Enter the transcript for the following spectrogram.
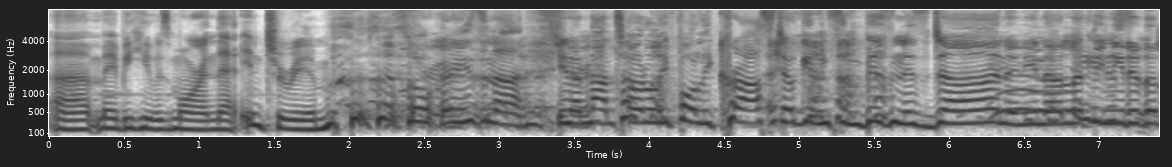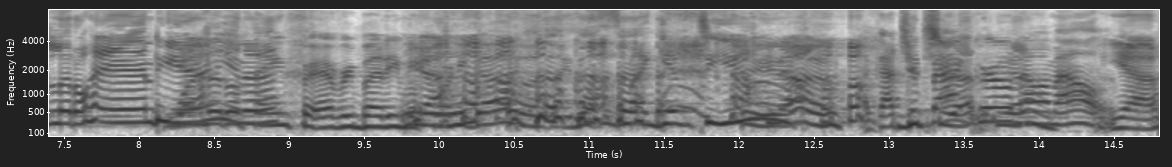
Uh, maybe he was more in that interim, where he's not, you know, not totally fully crossed, still getting some business done, and you know, let He me needed a little hand here. One little you know? thing for everybody before he goes. Like, this is my gift to you. I got your Get back, out- girl. yeah. Now I'm out. Yeah,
